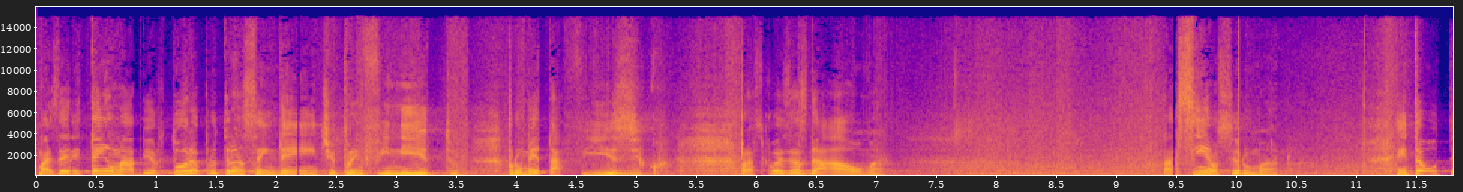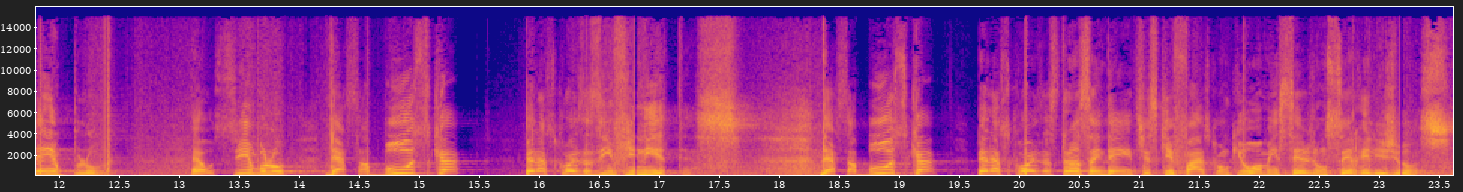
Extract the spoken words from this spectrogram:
mas ele tem uma abertura para o transcendente, para o infinito, para o metafísico, para as coisas da alma. Assim é o ser humano. Então o templo é o símbolo dessa busca pelas coisas infinitas, dessa busca pelas coisas transcendentes que faz com que o homem seja um ser religioso.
